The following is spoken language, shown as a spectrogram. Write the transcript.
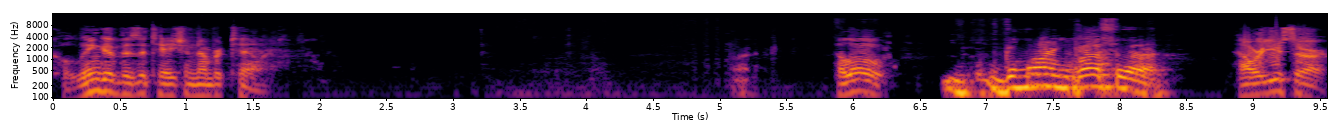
Coalinga visitation number 10. Hello. Good morning, Joshua. How are you, sir?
